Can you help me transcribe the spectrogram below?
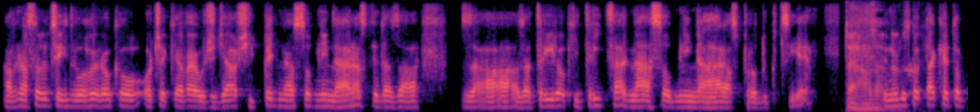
a v nasledujúcich dvoch rokov očakávajú už ďalší 5-násobný náraz, teda za, za, za 3 roky 30-násobný náraz produkcie. To je Jednoducho takéto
